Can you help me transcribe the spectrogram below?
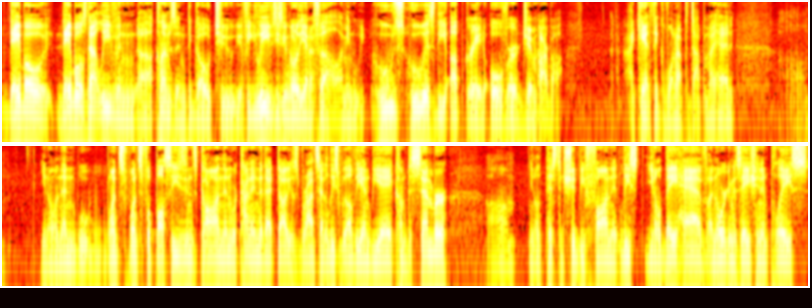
Dabo Dabo's not leaving uh, Clemson to go to. If he leaves, he's going to go to the NFL. I mean, who's who is the upgrade over Jim Harbaugh? I can't think of one off the top of my head. You know, and then once once football season's gone, then we're kind of into that dog. As Rod said, at least we'll have the NBA come December. Um, you know, the Pistons should be fun. At least you know they have an organization in place.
